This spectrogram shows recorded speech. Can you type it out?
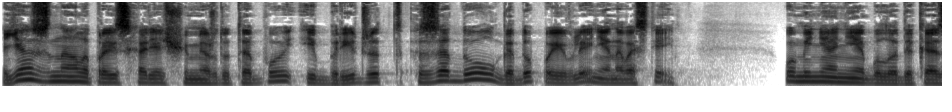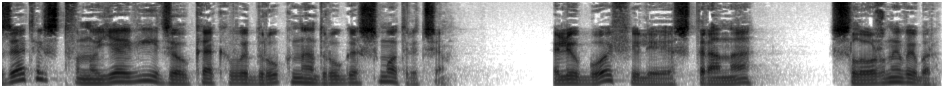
«Я знал о происходящем между тобой и Бриджит задолго до появления новостей. У меня не было доказательств, но я видел, как вы друг на друга смотрите. Любовь или страна — сложный выбор.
